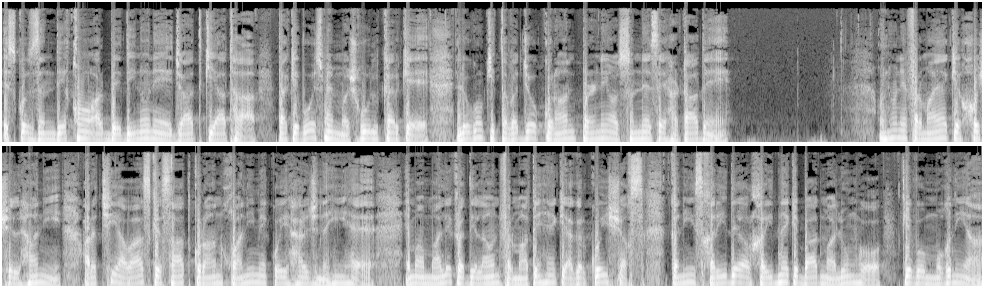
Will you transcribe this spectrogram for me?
اس کو زندیقوں اور بے دینوں نے ایجاد کیا تھا تاکہ وہ اس میں مشغول کر کے لوگوں کی توجہ قرآن پڑھنے اور سننے سے ہٹا دیں۔ انہوں نے فرمایا کہ خوش الحانی اور اچھی آواز کے ساتھ قرآن خوانی میں کوئی حرج نہیں ہے۔ امام مالک رضی اللہ عنہ فرماتے ہیں کہ اگر کوئی شخص کنیز خریدے اور خریدنے کے بعد معلوم ہو کہ وہ مغنیاں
